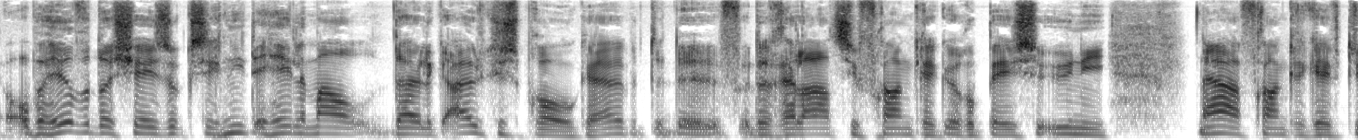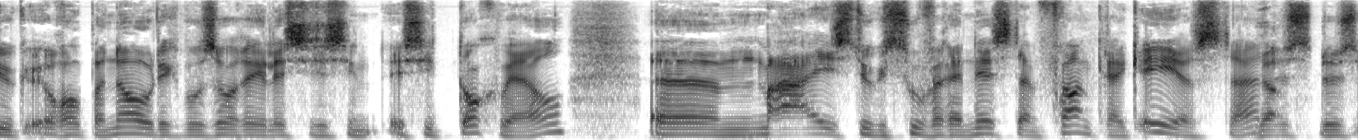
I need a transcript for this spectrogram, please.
op heel veel dossiers ook zich niet helemaal duidelijk uitgesproken. Hè. De, de, de relatie relatie Frankrijk-Europese Unie. Nou, Frankrijk heeft natuurlijk Europa nodig, maar zo realistisch is hij, is hij toch wel. Um, maar hij is natuurlijk soevereinist en Frankrijk eerst. Hè? Ja. Dus, dus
